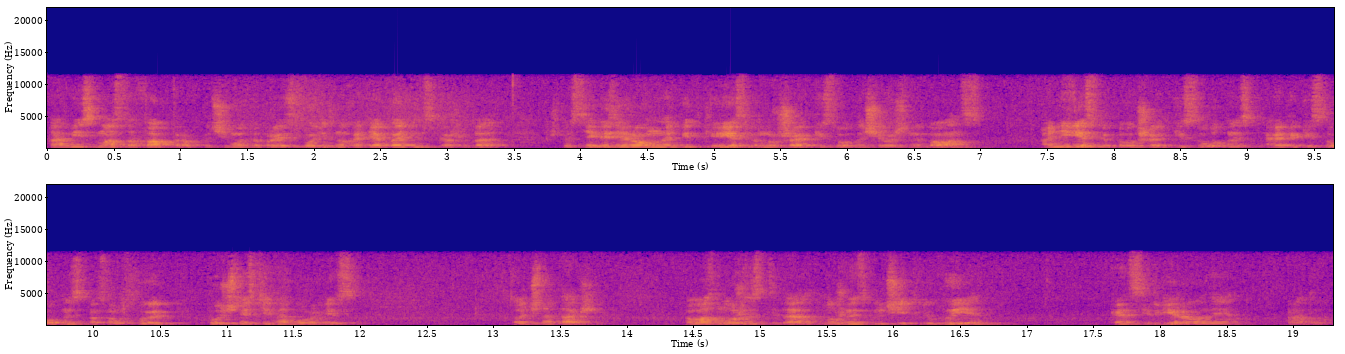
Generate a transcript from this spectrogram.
Там есть масса факторов, почему это происходит, но хотя бы один скажу, да, что все газированные напитки резко нарушают кислотно-щелочной баланс, они резко повышают кислотность, а эта кислотность способствует тучности и набору веса. Точно так же. По возможности да, нужно исключить любые консервированные продукты.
